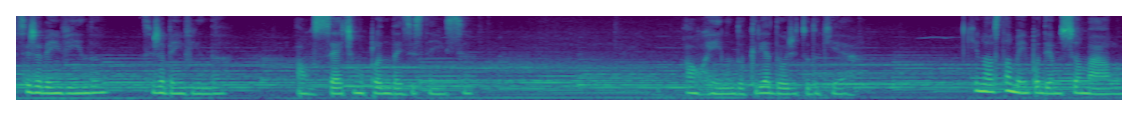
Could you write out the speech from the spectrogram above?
Seja bem-vindo, seja bem-vinda ao sétimo plano da existência, ao reino do Criador de tudo que é, que nós também podemos chamá-lo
